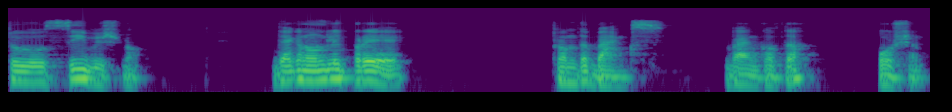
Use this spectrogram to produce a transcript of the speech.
to see Vishnu. They can only pray from the banks, bank of the ocean.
